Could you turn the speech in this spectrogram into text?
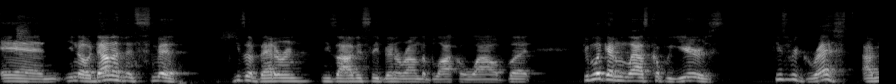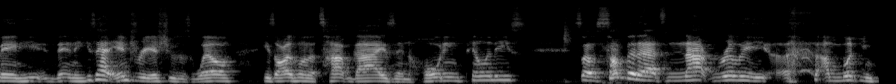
And, you know, Donovan Smith, he's a veteran. He's obviously been around the block a while. But if you look at him the last couple years, he's regressed. I mean, he then he's had injury issues as well. He's always one of the top guys in holding penalties. So something that's not really uh, I'm looking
